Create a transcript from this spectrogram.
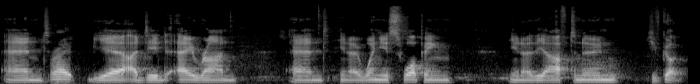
And Right. yeah, I did a run, and you know when you're swapping, you know the afternoon, you've got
